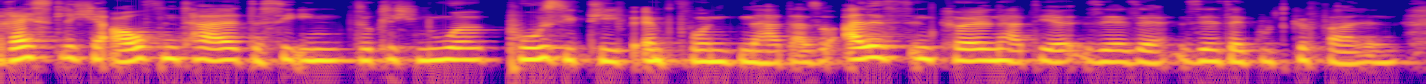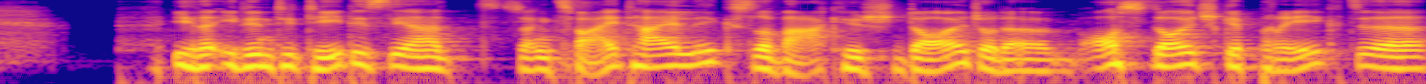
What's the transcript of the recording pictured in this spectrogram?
restliche Aufenthalt, dass sie ihn wirklich nur positiv empfunden hat. Also alles in Köln hat ihr sehr, sehr, sehr, sehr gut gefallen. Ihre Identität ist ja sozusagen zweiteilig, slowakisch-deutsch oder ostdeutsch geprägt. Äh,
